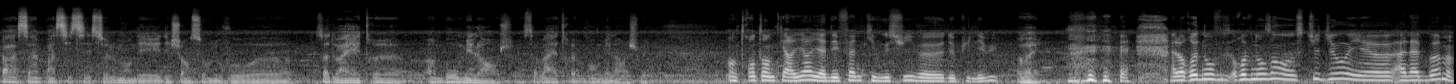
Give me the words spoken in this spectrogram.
pas sympa si c'est seulement des, chansons nouveaux. Euh, ça doit être euh, un beau mélange. Ça va être un beau mélange, oui. En 30 ans de carrière, il y a des fans qui vous suivent depuis le début. Ouais. Alors revenons-en au studio et à l'album.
